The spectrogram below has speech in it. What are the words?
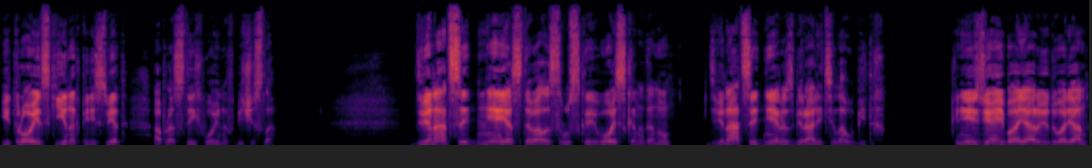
и троицкий инок Пересвет, а простых воинов без числа. Двенадцать дней оставалось русское войско на Дону, двенадцать дней разбирали тела убитых. Князей, бояр и дворян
